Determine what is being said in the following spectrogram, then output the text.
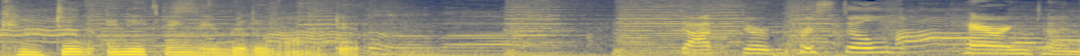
can do anything they really want to do. Dr. Crystal Carrington.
